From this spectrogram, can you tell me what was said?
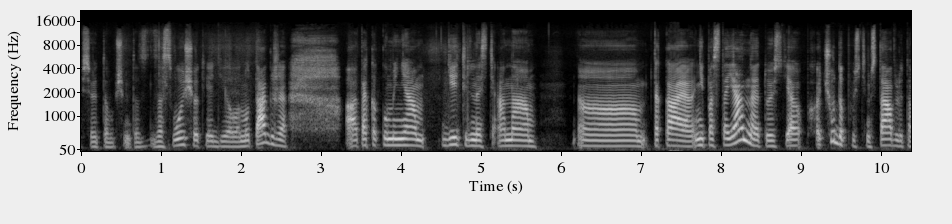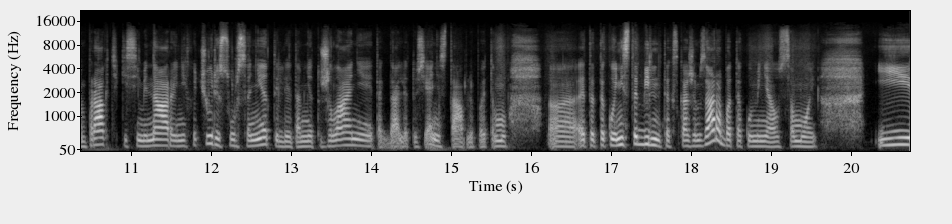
Все это, в общем-то, за свой счет я делала. Но также, а, так как у меня деятельность, она такая непостоянная, то есть я хочу, допустим, ставлю там практики, семинары, не хочу, ресурса нет или там нету желания и так далее, то есть я не ставлю, поэтому э, это такой нестабильный, так скажем, заработок у меня у самой. И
